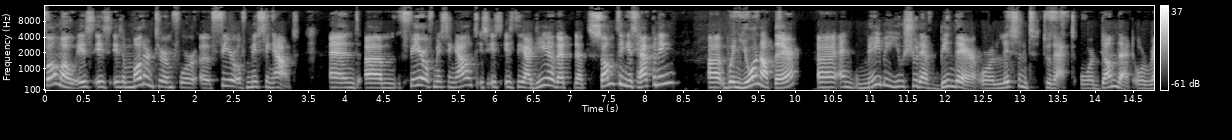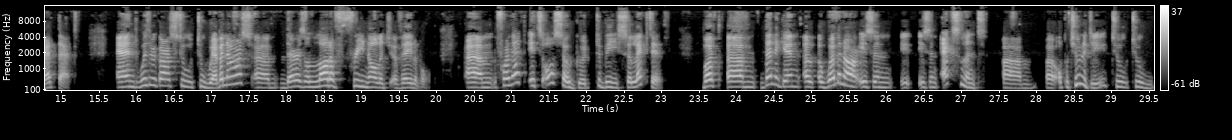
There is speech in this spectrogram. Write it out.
FOMO is is is a modern term for fear of missing out. And um, fear of missing out is, is is the idea that that something is happening uh, when you're not there, uh, and maybe you should have been there or listened to that or done that or read that. And with regards to to webinars, um, there is a lot of free knowledge available. Um, for that, it's also good to be selective. But um, then again, a, a, webinar is an is an excellent um, uh, opportunity to to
